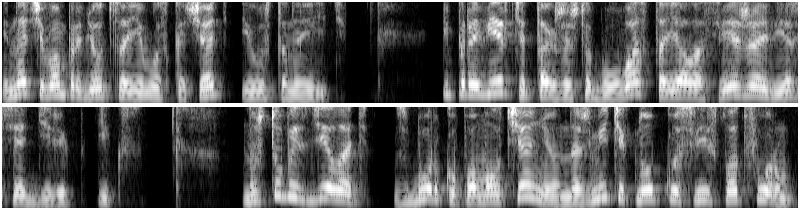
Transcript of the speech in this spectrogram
иначе вам придется его скачать и установить. И проверьте также, чтобы у вас стояла свежая версия DirectX. Но чтобы сделать сборку по умолчанию, нажмите кнопку Swiss Platform,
